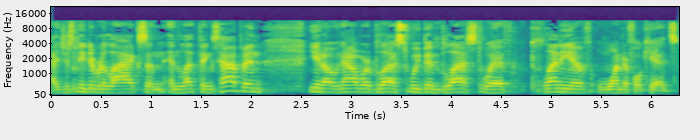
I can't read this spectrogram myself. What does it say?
I just need to relax and, and let things happen, you know, now we're blessed. We've been blessed with plenty of wonderful kids.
